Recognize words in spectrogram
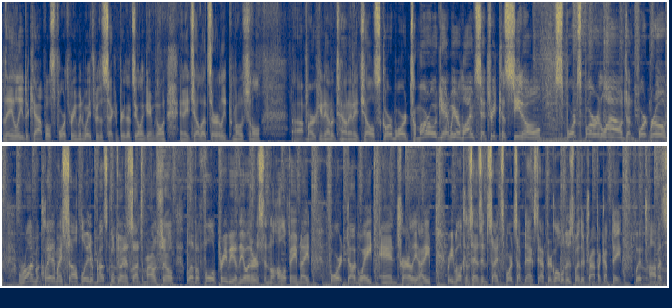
They lead the Capitals 4 3 midway through the second period. That's the only game going. NHL, that's our elite promotional uh, marketing out of town NHL scoreboard. Tomorrow, again, we are live Century Casino Sports Bar and Lounge on Fort Road. Ron MacLean and myself, Louie DeBrusk, will join us on tomorrow's show. We'll have a full preview of the Oilers in the Hall of Fame night for Doug Weight and Charlie Huddy. Reid Wilkins has Inside Sports up next after a global news weather traffic update with Thomas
